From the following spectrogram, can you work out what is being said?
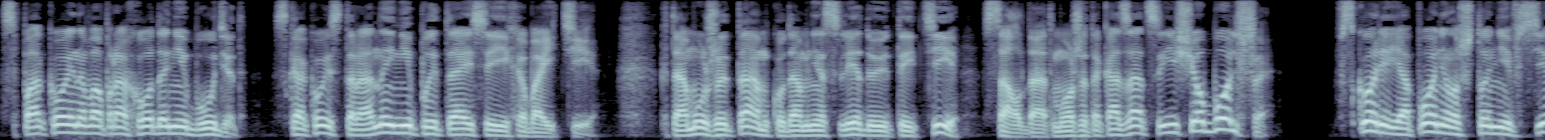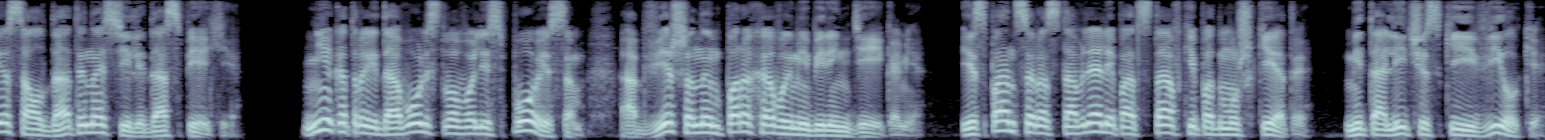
спокойного прохода не будет, с какой стороны не пытайся их обойти. К тому же там, куда мне следует идти, солдат может оказаться еще больше. Вскоре я понял, что не все солдаты носили доспехи. Некоторые довольствовались поясом, обвешанным пороховыми берендейками. Испанцы расставляли подставки под мушкеты, металлические вилки,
